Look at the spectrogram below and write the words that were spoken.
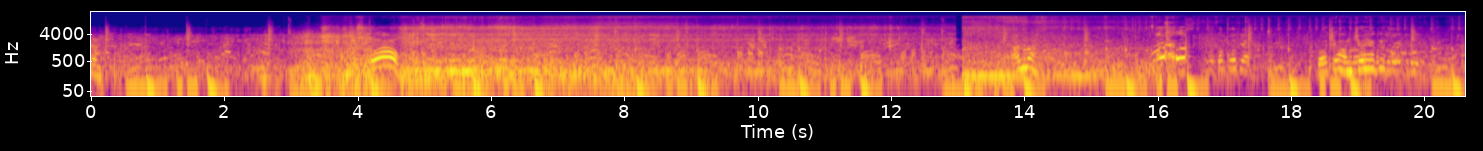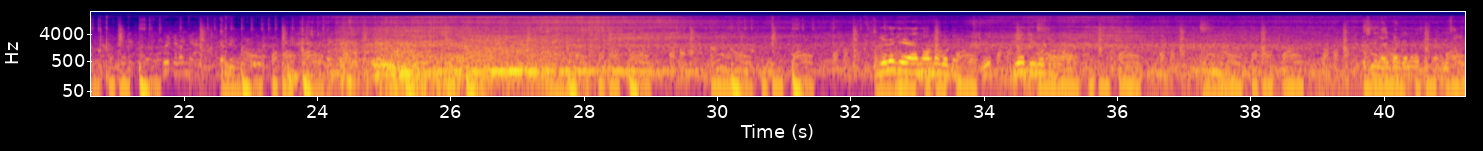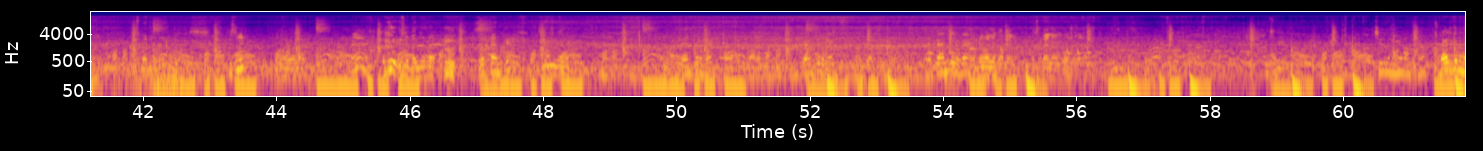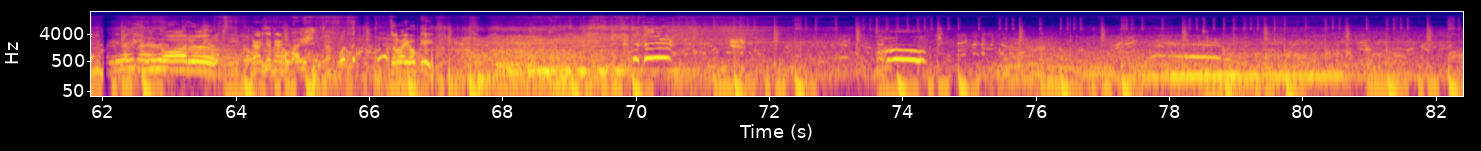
यार ओ आणला सब कोच है कोच आमच्या या ये देखिए है नॉर्मल बोटिंग ये थी बोटिंग इसने लाइफ गार्ड करना था स्पॉट लगा किसने? हैं। इसने बंद रखा सब नहीं कहा पहन तो रखा। पहन तो रखा है। पहन तो रखा है। अपने वाले का पहना बस पहना मोस्ट अच्छी बनी है आराम से। बैठ के बनाइए और बैठ जा बैठ जा। भाई चलो भाई ओके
